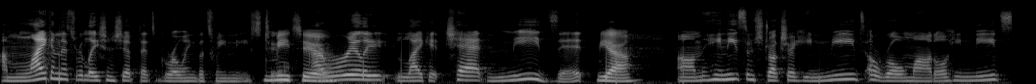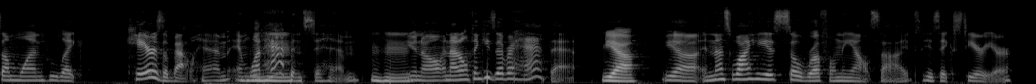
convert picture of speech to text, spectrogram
I'm liking this relationship that's growing between these two. Me too. I really like it. Chad needs it. Yeah. Um, he needs some structure. He needs a role model. He needs someone who like cares about him and what happens to him. You know, and I don't think he's ever had that. Yeah. Yeah, and that's why he is so rough on the outside, his exterior.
